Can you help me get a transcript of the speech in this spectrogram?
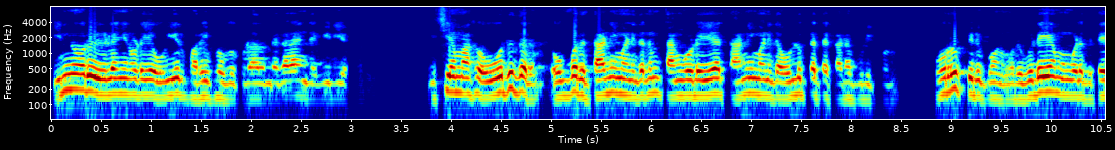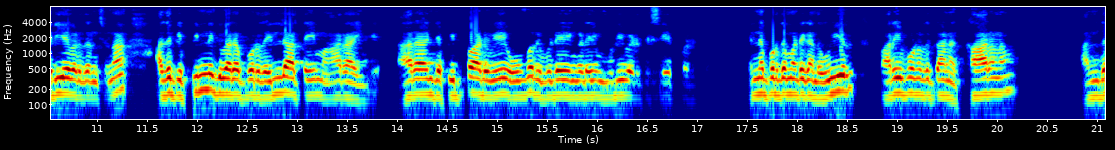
இன்னொரு இளைஞனுடைய உயிர் பறி போக இந்த வீடியோ நிச்சயமாக ஒரு தரம் ஒவ்வொரு தனி மனிதனும் தங்களுடைய தனி மனித ஒழுக்கத்தை கடைபிடிக்கணும். பொறுப்பு இருக்கணும் ஒரு விடயம் உங்களுக்கு தெரிய வருதுன்னு சொன்னா அதுக்கு பின்னுக்கு வர போறது எல்லாத்தையும் ஆராயுங்க. ஆராய்ஞ்ச பிற்பாடுவே ஒவ்வொரு விடயங்களையும் முடிவெடுத்து செயற்படுங்க என்னை பொறுத்த மட்டும் அந்த உயிர் பறி போனதுக்கான காரணம் அந்த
